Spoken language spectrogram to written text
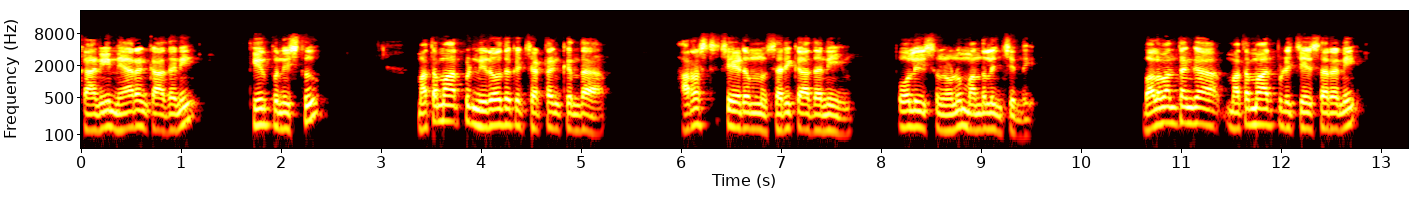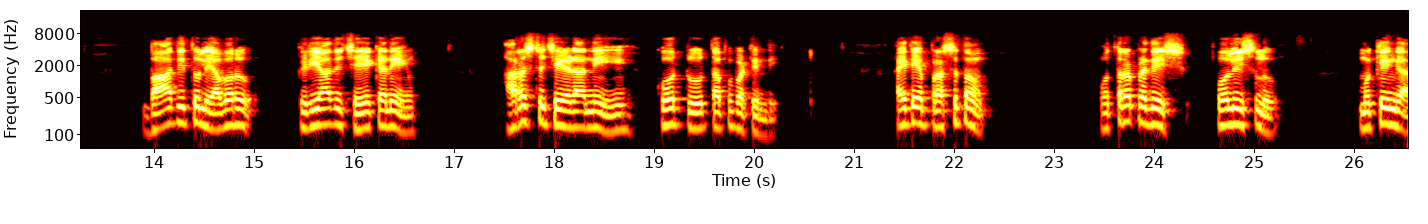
కానీ నేరం కాదని తీర్పునిస్తూ మత మార్పిడి నిరోధక చట్టం కింద అరెస్ట్ చేయడం సరికాదని పోలీసులను మందలించింది. బలవంతంగా మత మార్పిడి చేశారని బాధితులు ఎవరు ఫిర్యాదు చేయకనే అరెస్ట్ చేయడాన్ని కోర్టు తప్పుపట్టింది. అయితే ప్రస్తుతం ఉత్తరప్రదేశ్ పోలీసులు ముఖ్యంగా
